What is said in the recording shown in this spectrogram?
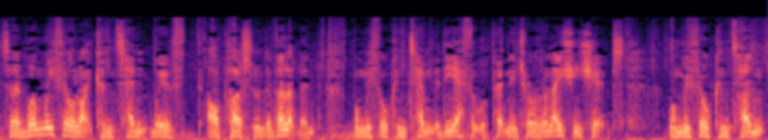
So when we feel like content with our personal development, when we feel content with the effort we're putting into our relationships, when we feel content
